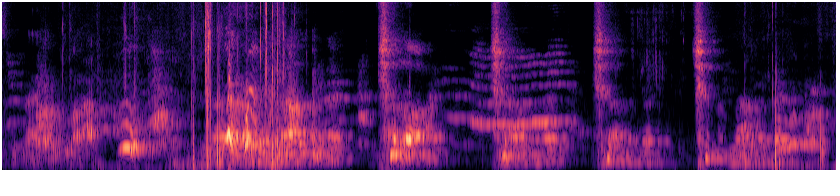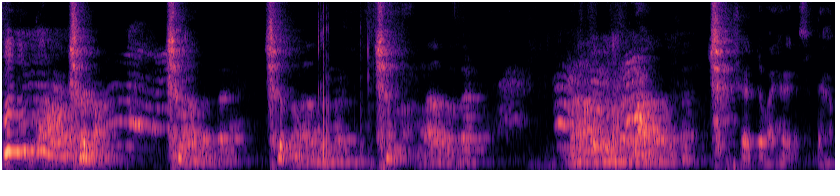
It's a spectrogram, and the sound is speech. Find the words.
বিসমিল্লাহির শেয়ারটা ভাই হয়ে গেছে দেখান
